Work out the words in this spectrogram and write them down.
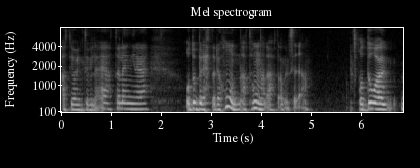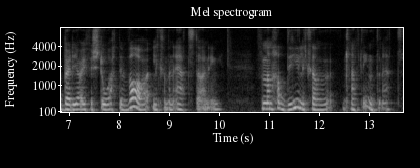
att jag inte ville äta längre. Och då berättade hon att hon hade haft anorexia. Och då började jag ju förstå att det var liksom en ätstörning. För man hade ju liksom knappt internet.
